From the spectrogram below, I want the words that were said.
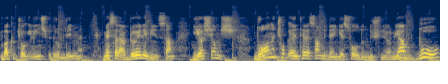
Bakın çok ilginç bir durum değil mi? Mesela böyle bir insan yaşamış. Doğanın çok enteresan bir dengesi olduğunu düşünüyorum. Ya bu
